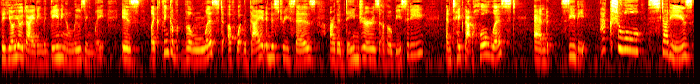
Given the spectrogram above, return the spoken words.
The yo yo dieting, the gaining and losing weight is like think of the list of what the diet industry says are the dangers of obesity and take that whole list and see the actual studies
